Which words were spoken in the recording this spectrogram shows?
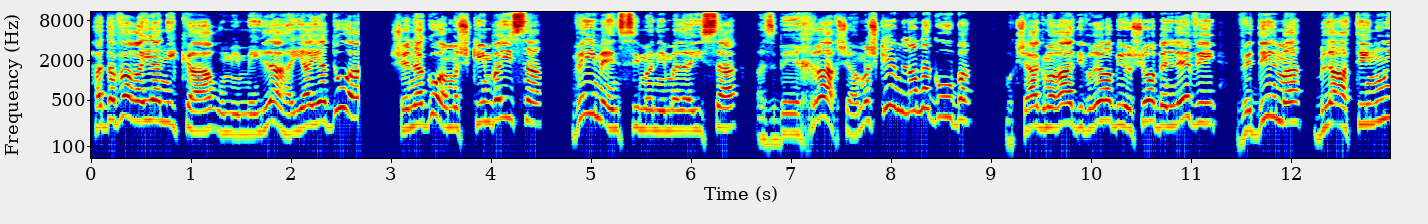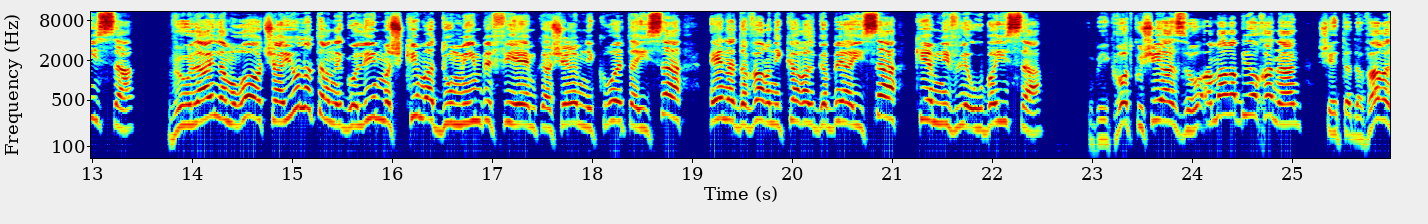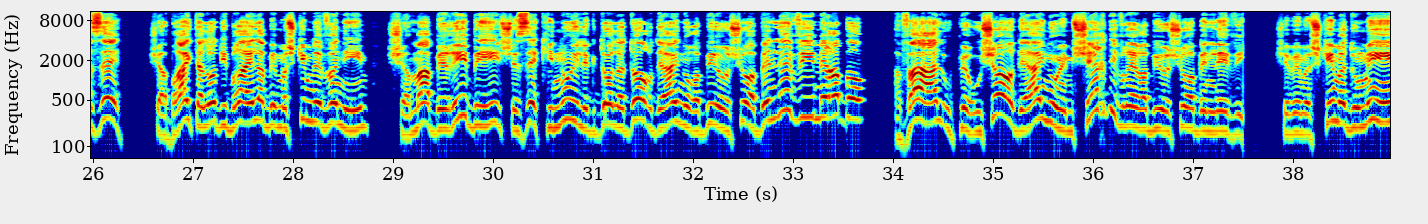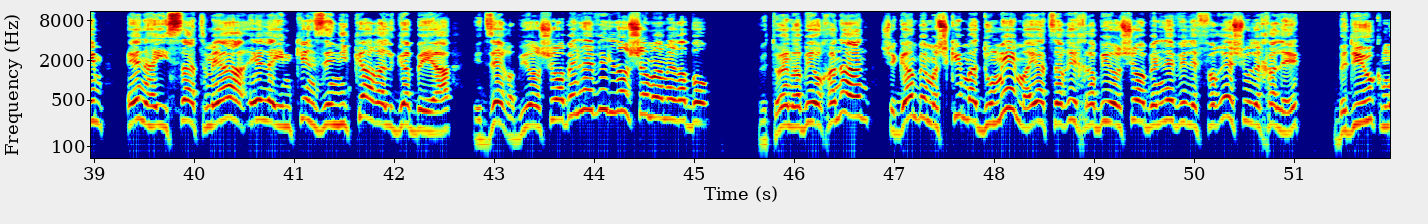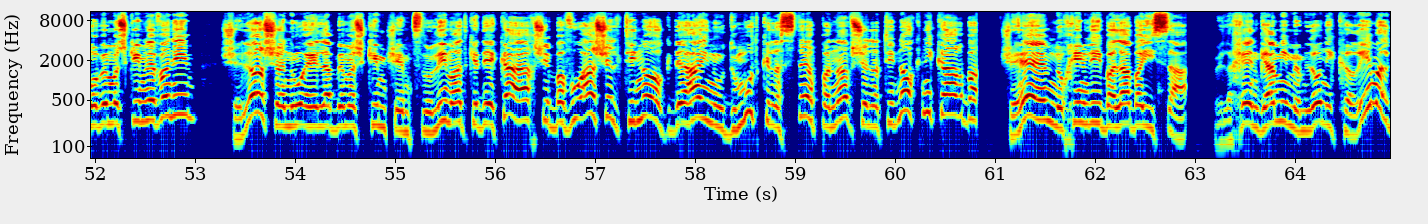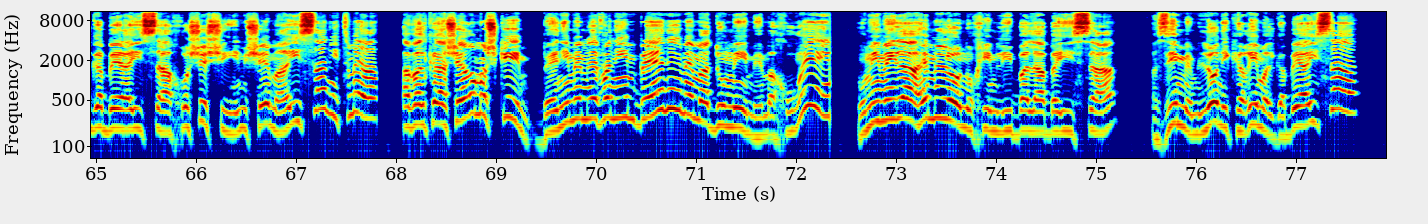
הדבר היה ניכר, וממילא היה ידוע שנגעו המשקים בעיסה. ואם אין סימנים על העיסה, אז בהכרח שהמשקים לא נגעו בה. מקשה הגמרא על דברי רבי יהושע בן לוי, ודילמה בלעתינו עיסה. ואולי למרות שהיו לתרנגולים משקים אדומים בפיהם כאשר הם ניקרו את העיסה, אין הדבר ניכר על גבי העיסה, כי הם נבלעו בעיסה. ובעקבות קושייה זו, אמר רבי יוחנן, שאת הדבר הזה, שהברייתא לא דיברה אלא במשקים לבנים, שמע בריבי, שזה כינוי לגדול הדור, דהיינו רבי יהושע בן לוי, מרבו. אבל הוא פירושו, דהיינו המשך דברי רבי יהושע בן לוי, שבמשקים אדומים אין העיסה טמאה, אלא אם כן זה ניכר על גביה, את זה רבי יהושע בן לוי לא שמע מרבו. וטוען רבי יוחנן, שגם במשקים אדומים היה צריך רבי יהושע בן לוי לפרש ולחלק, בדיוק כמו במשקים לבנים, שלא שנו אלא במשקים שהם צלולים עד כדי כך שבבואה של תינוק, דהיינו דמות קלסתר פניו של התינוק, ניכר בה, שהם נוחים להיבלע בעיסה, ולכן גם אם הם לא ניכרים על גבי העיסה, חוששים שמא העיסה נטמעה. אבל כאשר המשקים, בין אם הם לבנים, בין אם הם אדומים, הם עכורים, וממילא הם לא נוחים להיבלע בעיסה, אז אם הם לא ניכרים על גבי העיסה,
